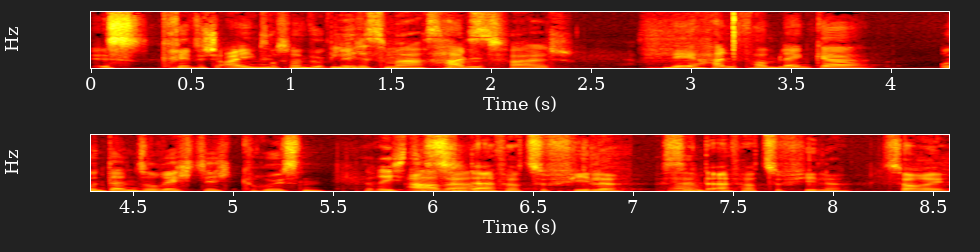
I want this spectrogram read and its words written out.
ist kritisch. Eigentlich muss man wirklich Jedes Maß Hand, ist falsch. nee, Hand vom Lenker und dann so richtig grüßen. Richtig. Aber- Es sind einfach zu viele. Es Ja. sind einfach zu viele. Sorry,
